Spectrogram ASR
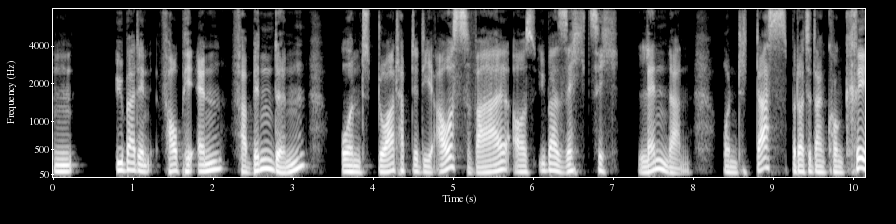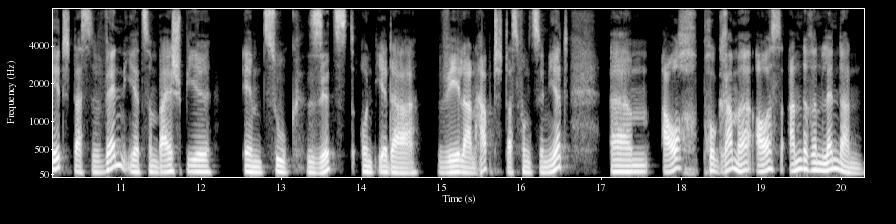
hm, über den VPN verbinden und dort habt ihr die Auswahl aus über 60 Ländern. Und das bedeutet dann konkret, dass wenn ihr zum Beispiel im Zug sitzt und ihr da WLAN habt, das funktioniert, ähm, auch Programme aus anderen Ländern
